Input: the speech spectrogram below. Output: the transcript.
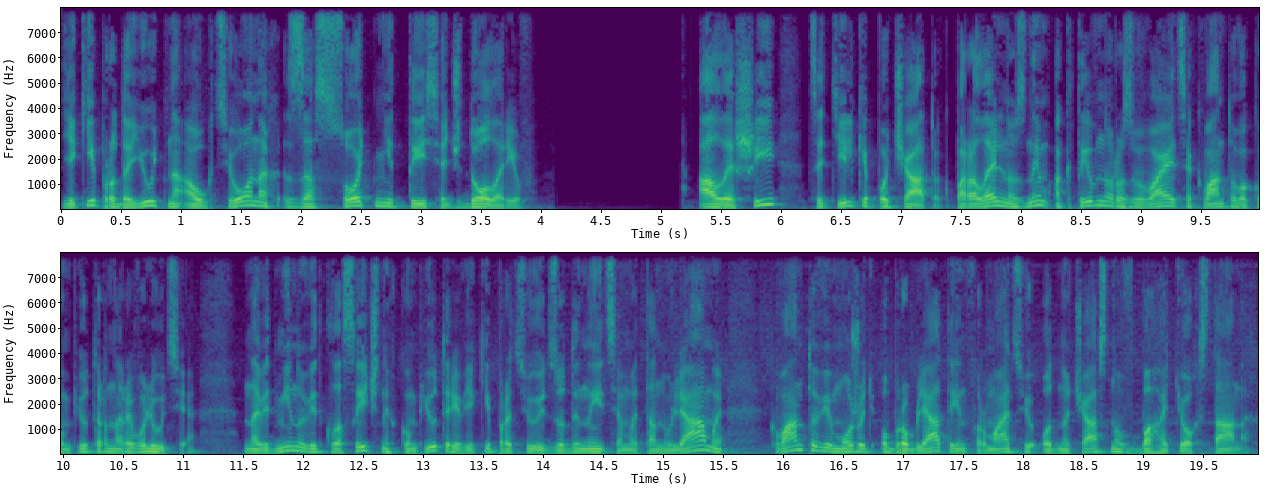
які продають на аукціонах за сотні тисяч доларів. Але ши це тільки початок. Паралельно з ним активно розвивається квантова комп'ютерна революція. На відміну від класичних комп'ютерів, які працюють з одиницями та нулями, квантові можуть обробляти інформацію одночасно в багатьох станах.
